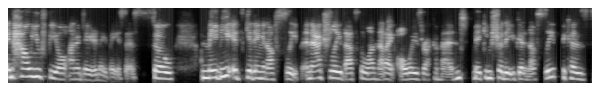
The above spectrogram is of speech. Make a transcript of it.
in how you feel on a day to day basis. So maybe it's getting enough sleep. And actually, that's the one that I always recommend making sure that you get enough sleep because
